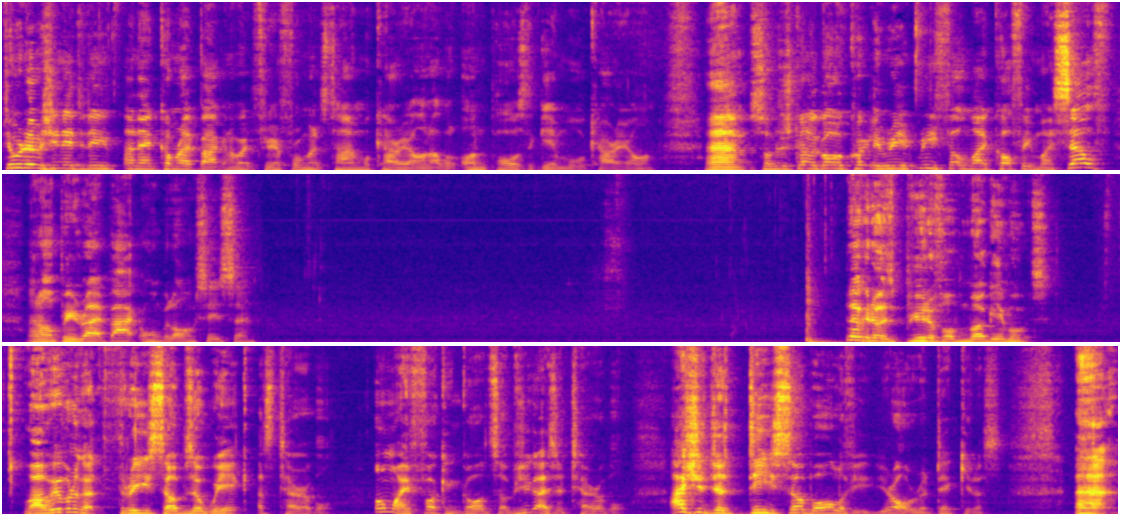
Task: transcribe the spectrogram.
do whatever you need to do, and then come right back in about three or four minutes' time. We'll carry on. I will unpause the game. We'll carry on. Um, so I'm just going to go and quickly re refill my coffee myself, and I'll be right back. I won't be long. See you soon. Look at those beautiful mug emotes. Wow, we've only got three subs a week. That's terrible. Oh my fucking god, subs. You guys are terrible. I should just de-sub all of you. You're all ridiculous. Uh,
